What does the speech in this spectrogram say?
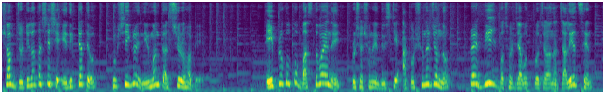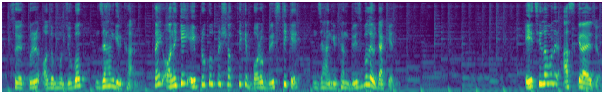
সব জটিলতা শেষে এদিকটাতেও খুব শীঘ্রই নির্মাণ কাজ শুরু হবে। এই প্রকল্প বাস্তবায়নে প্রশাসনের দৃষ্টি আকর্ষণের জন্য প্রায় বিশ বছর যাবৎ প্রচারণা চালিয়েছেন সৈয়দপুরের অদম্য যুবক জাহাঙ্গীর খান। তাই অনেকেই এই প্রকল্পের সব থেকে বড় ব্রিজটিকে জাহাঙ্গীর খান ব্রিজ বলেও ডাকেন। এই ছিল আমাদের আজকের আয়োজন।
